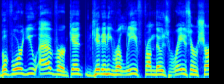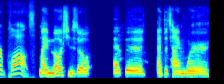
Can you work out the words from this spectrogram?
before you ever get get any relief from those razor sharp claws. My emotions though at the at the time were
